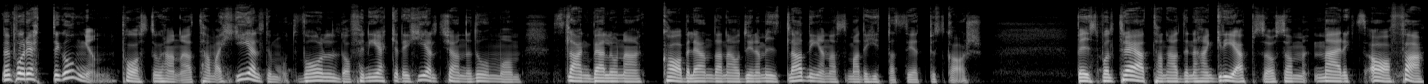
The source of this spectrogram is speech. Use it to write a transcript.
Men på rättegången påstod han att han var helt emot våld och förnekade helt kännedom om slangbällorna, kabeländarna och dynamitladdningarna som hade hittats i ett buskage. Baseballträet han hade när han greps och som märkts AFA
